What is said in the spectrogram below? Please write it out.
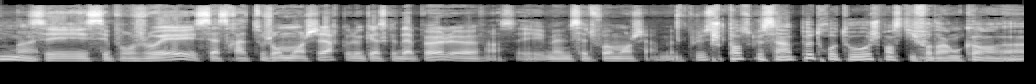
Ouais. C'est c'est pour jouer et ça sera toujours moins cher que le casque d'Apple. Euh, Enfin, c'est même sept fois moins cher, même plus. Je pense que c'est un peu trop tôt. Je pense qu'il faudra encore euh,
